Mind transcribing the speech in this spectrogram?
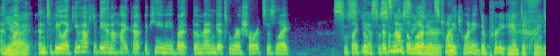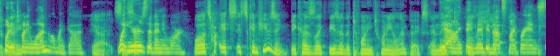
And yeah, like and to be like you have to be in a high cut bikini but the men get to wear shorts is like so, like the, yeah, so it's not the look are, it's 2020 are, they're pretty antiquated 2021 right? oh my god. Yeah so what year some, is it anymore? Well it's it's it's confusing because like these are the 2020 olympics and yeah i think maybe keep, that's my brain's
